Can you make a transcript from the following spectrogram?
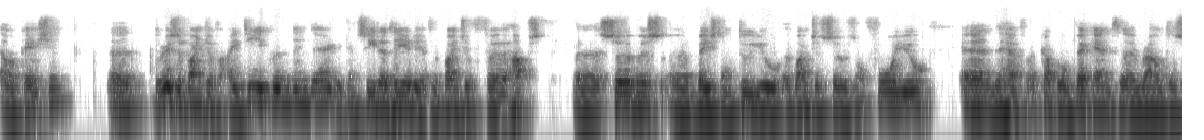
allocation. Uh, there is a bunch of IT equipment in there. You can see that here. They have a bunch of uh, hubs, servers based on 2U, a bunch of servers on 4U, and they have a couple of backend routers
